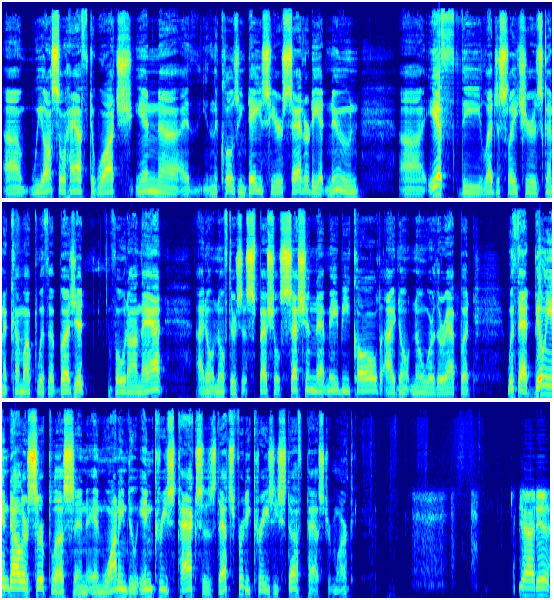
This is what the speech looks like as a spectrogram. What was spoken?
Um, we also have to watch in uh, in the closing days here, Saturday at noon. Uh, if the legislature is going to come up with a budget, vote on that. I don't know if there's a special session that may be called. I don't know where they're at, but with that billion dollar surplus and, and wanting to increase taxes, that's pretty crazy stuff, Pastor Mark. Yeah, it is.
